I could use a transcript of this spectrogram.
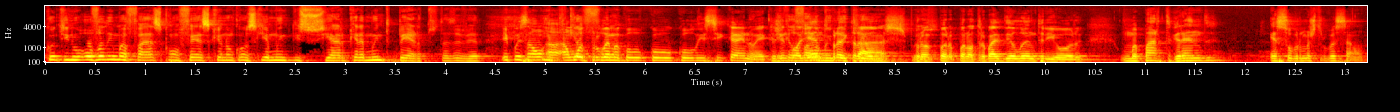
continuo. Houve ali uma fase, confesso, que eu não conseguia muito dissociar, porque era muito perto, estás a ver? E depois há um, há um outro problema com, com, com o Lee C.K., não é? Que a é gente que olhando para trás, para, para, para, o trabalho dele anterior, uma parte grande é sobre masturbação.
